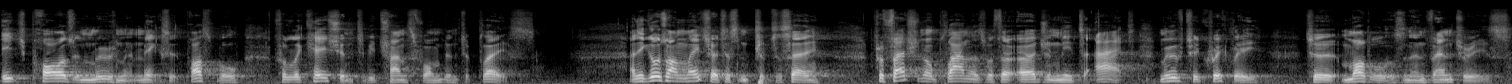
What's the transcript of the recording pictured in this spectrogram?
Each pause in movement makes it possible for location to be transformed into place. And he goes on later to, say, professional planners with their urgent need to act move too quickly to models and inventories.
